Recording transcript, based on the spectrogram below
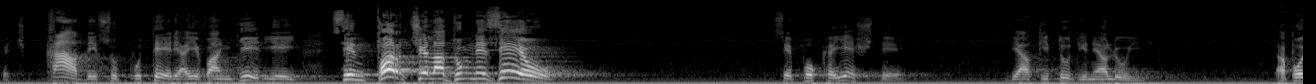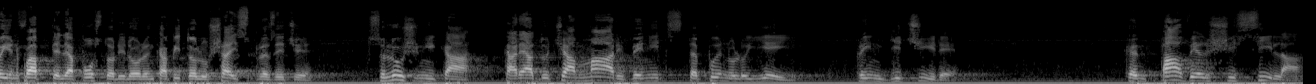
Deci cade sub puterea Evangheliei, se întoarce la Dumnezeu, se pocăiește de atitudinea lui. Apoi în Faptele Apostolilor, în capitolul 16, slujnica care aducea mari venit stăpânului ei prin ghicire, când Pavel și Sila,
